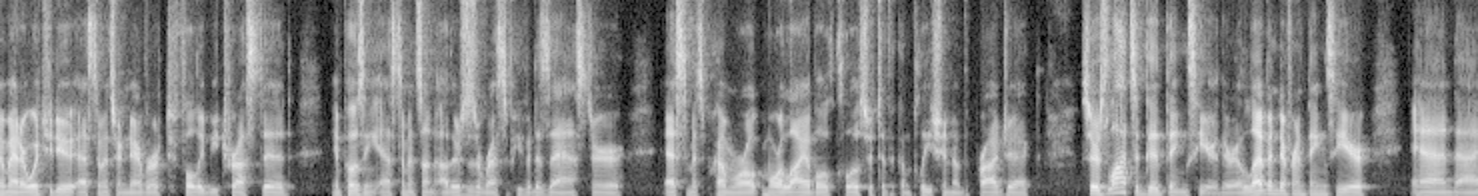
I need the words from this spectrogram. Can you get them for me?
No matter what you do, estimates are never to fully be trusted. Imposing estimates on others is a recipe for disaster. Estimates become more, liable closer to the completion of the project. So there's lots of good things here. There are 11 different things here, and uh,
